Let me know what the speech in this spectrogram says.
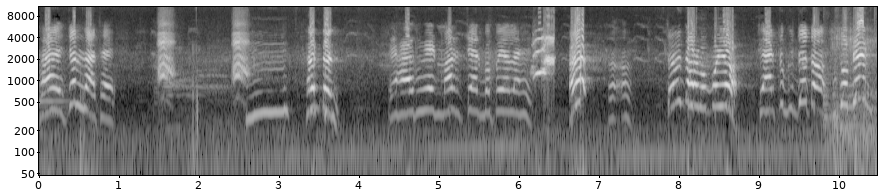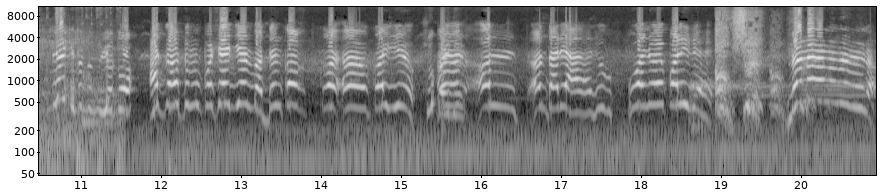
થાય કેમ ના થાય? હમ, હેડ એ હારું હેડ મારે ચાર બપૈયા હે. હા, હા. ચાલ તાર બપૈયા? ચાર તો કીધો તો. હું તો બેન બે કીધો તું તું તો. આ તો તું પછાઈ ગયો ને બધન ક- કહી દઈએ શું કહી દે? અન- અન- તારી ઉવાની હોય પડી રહે. ના ના ના ના ના ના.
